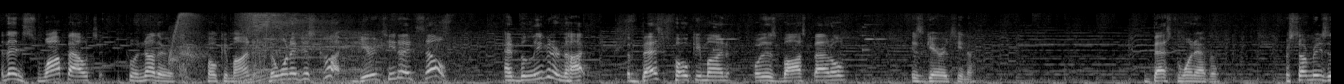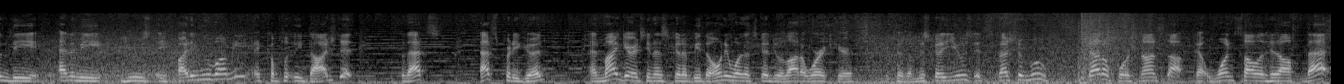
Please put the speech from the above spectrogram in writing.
And then swap out to another Pokemon, the one I just caught, Giratina itself. And believe it or not, the best Pokemon for this boss battle is Giratina. Best one ever. For some reason, the enemy used a fighting move on me and completely dodged it. So that's that's pretty good. And my Giratina is going to be the only one that's going to do a lot of work here because I'm just going to use its special move, Shadow Force, nonstop. Got one solid hit off of that.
